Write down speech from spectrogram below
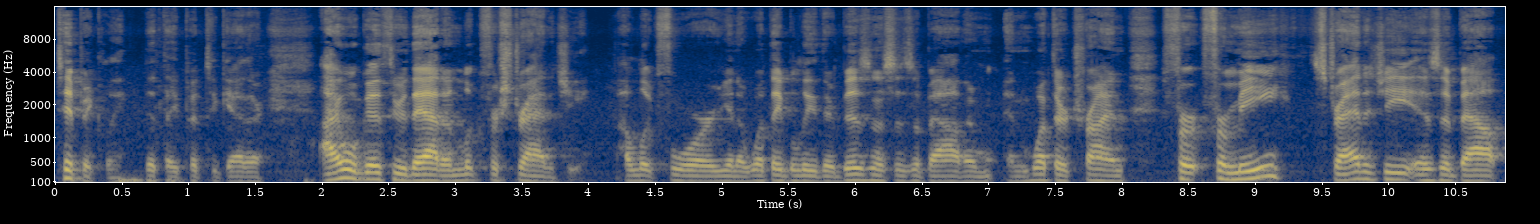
typically that they put together. I will go through that and look for strategy. I look for, you know, what they believe their business is about and, and what they're trying. For for me, strategy is about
